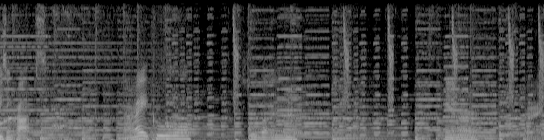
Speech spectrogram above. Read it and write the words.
Raising crops. Alright, cool. Tool button. Hammer. Alright,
